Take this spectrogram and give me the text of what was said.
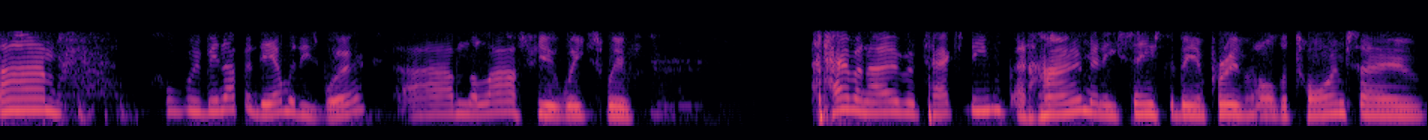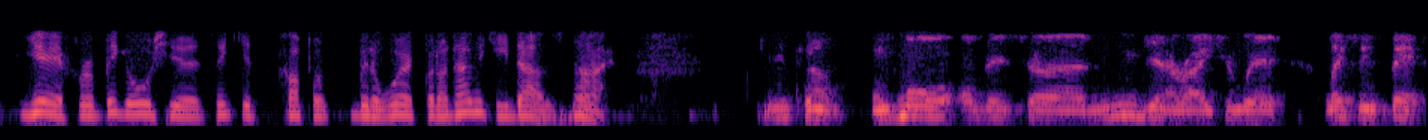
Um, we've been up and down with his work. Um, the last few weeks we've haven't overtaxed him at home, and he seems to be improving all the time. So yeah, for a big horse, you think you'd cop a bit of work, but I don't think he does. No. Okay. He's more of this uh, new generation where less is best.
